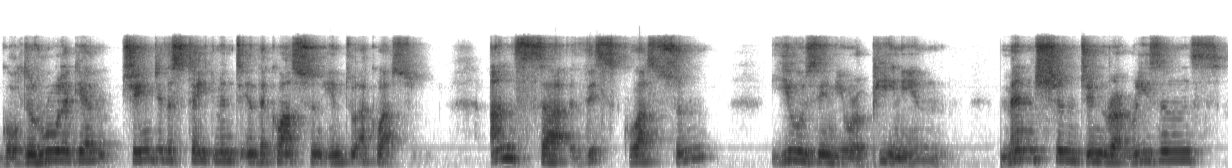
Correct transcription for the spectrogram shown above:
Golden rule again, change the statement in the question into a question. Answer this question using your opinion mention general reasons,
